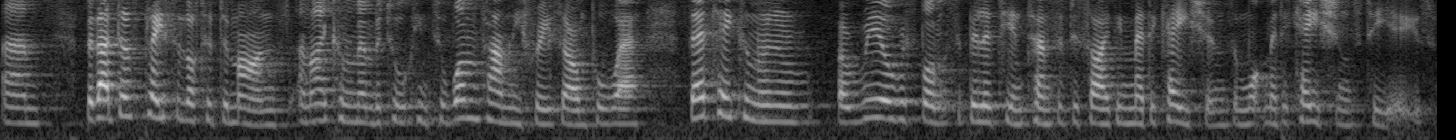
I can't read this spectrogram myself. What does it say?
Um, but that does place a lot of demands and I can remember talking to one family for example where they're taking on a, a real responsibility in terms of deciding medications and what medications to use.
